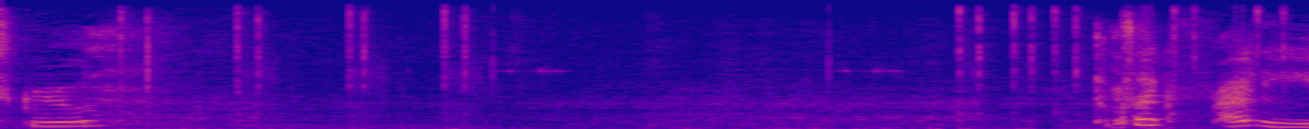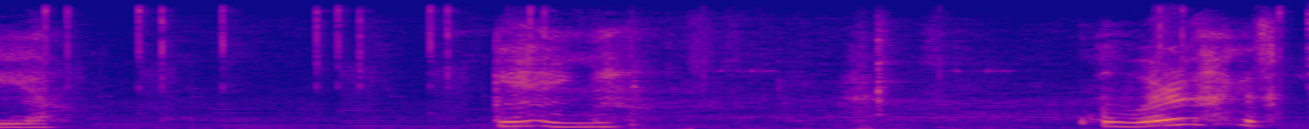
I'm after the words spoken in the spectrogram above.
Screw. Looks like Freddy. Gang. Where the heck is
